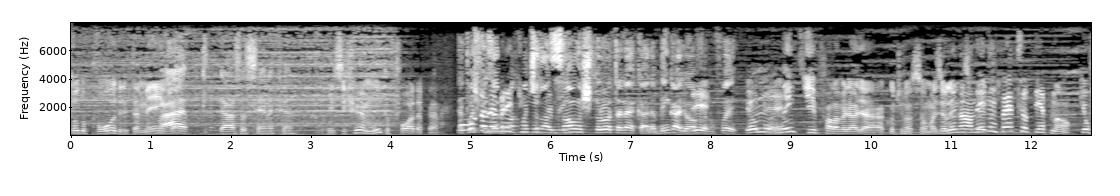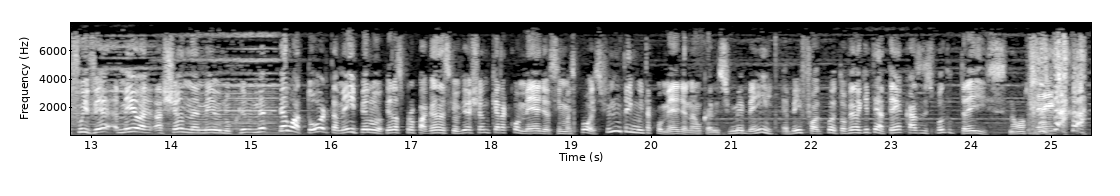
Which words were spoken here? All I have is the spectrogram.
todo podre também. Ah, cara. é legal essa cena, cara. Esse filme é muito foda, cara. Depois Puta, fizeram lembrei uma de um, continuação escrota, né, cara? Bem galhofa, É. não foi? Eu não- É. nem vi, pra falar a verdade, a, a continuação, mas eu lembro Não, nem, não perde seu tempo, não. que eu fui ver meio achando, né, meio no clima, pelo ator também, pelo, pelas propagandas que eu vi, achando que era comédia, assim, mas, pô, esse filme não tem muita comédia, não, cara. Esse filme é bem, é bem foda. Pô, eu tô vendo aqui tem até Casa do Espanto 3. Nossa.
